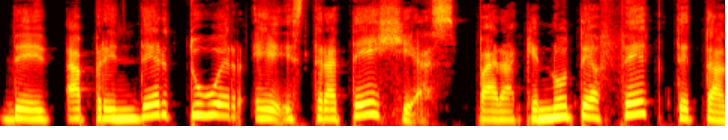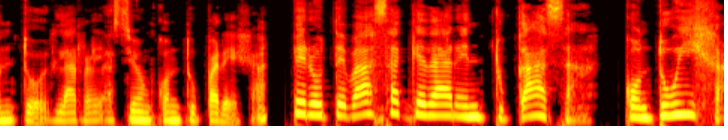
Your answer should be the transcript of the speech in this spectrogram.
de aprender tu er, eh, estrategias para que no te afecte tanto la relación con tu pareja, pero te vas a quedar en tu casa con tu hija,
